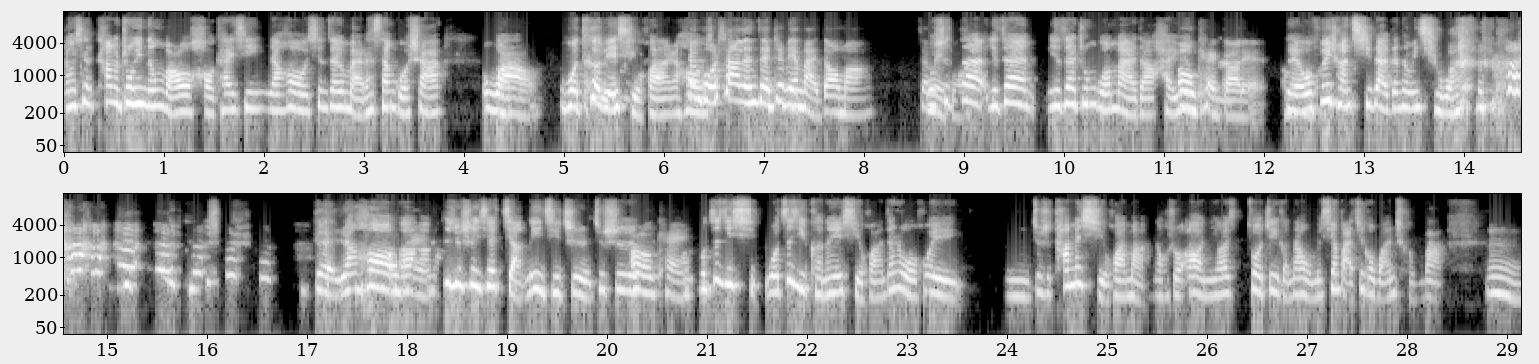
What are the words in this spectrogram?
然后现在他们终于能玩儿，我好开心。然后现在又买了三国杀，哇哦，我特别喜欢。然后三国杀能在这边买到吗？我是在也在也在中国买的海运过来。？OK，got it。对我非常期待跟他们一起玩。对，然后呃，这就是一些奖励机制，就是哦 OK，我自己喜，我自己可能也喜欢，但是我会，嗯，就是他们喜欢嘛，然后说哦，你要做这个，那我们先把这个完成吧。嗯，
